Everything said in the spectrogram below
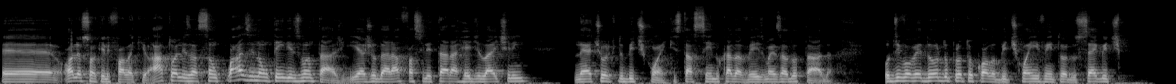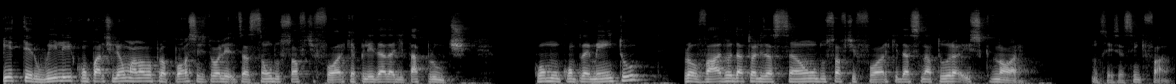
É, olha só o que ele fala aqui. Ó. A atualização quase não tem desvantagem e ajudará a facilitar a rede Lightning Network do Bitcoin, que está sendo cada vez mais adotada. O desenvolvedor do protocolo Bitcoin inventor do Segwit, Peter Willy, compartilhou uma nova proposta de atualização do soft fork apelidada de Taproot, como um complemento provável da atualização do soft fork da assinatura Schnorr. Não sei se é assim que fala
